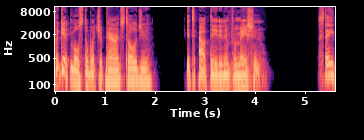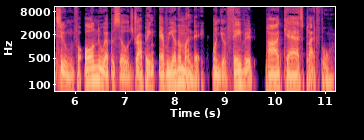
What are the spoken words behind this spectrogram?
Forget most of what your parents told you. It's outdated information. Stay tuned for all new episodes dropping every other Monday on your favorite podcast platform.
